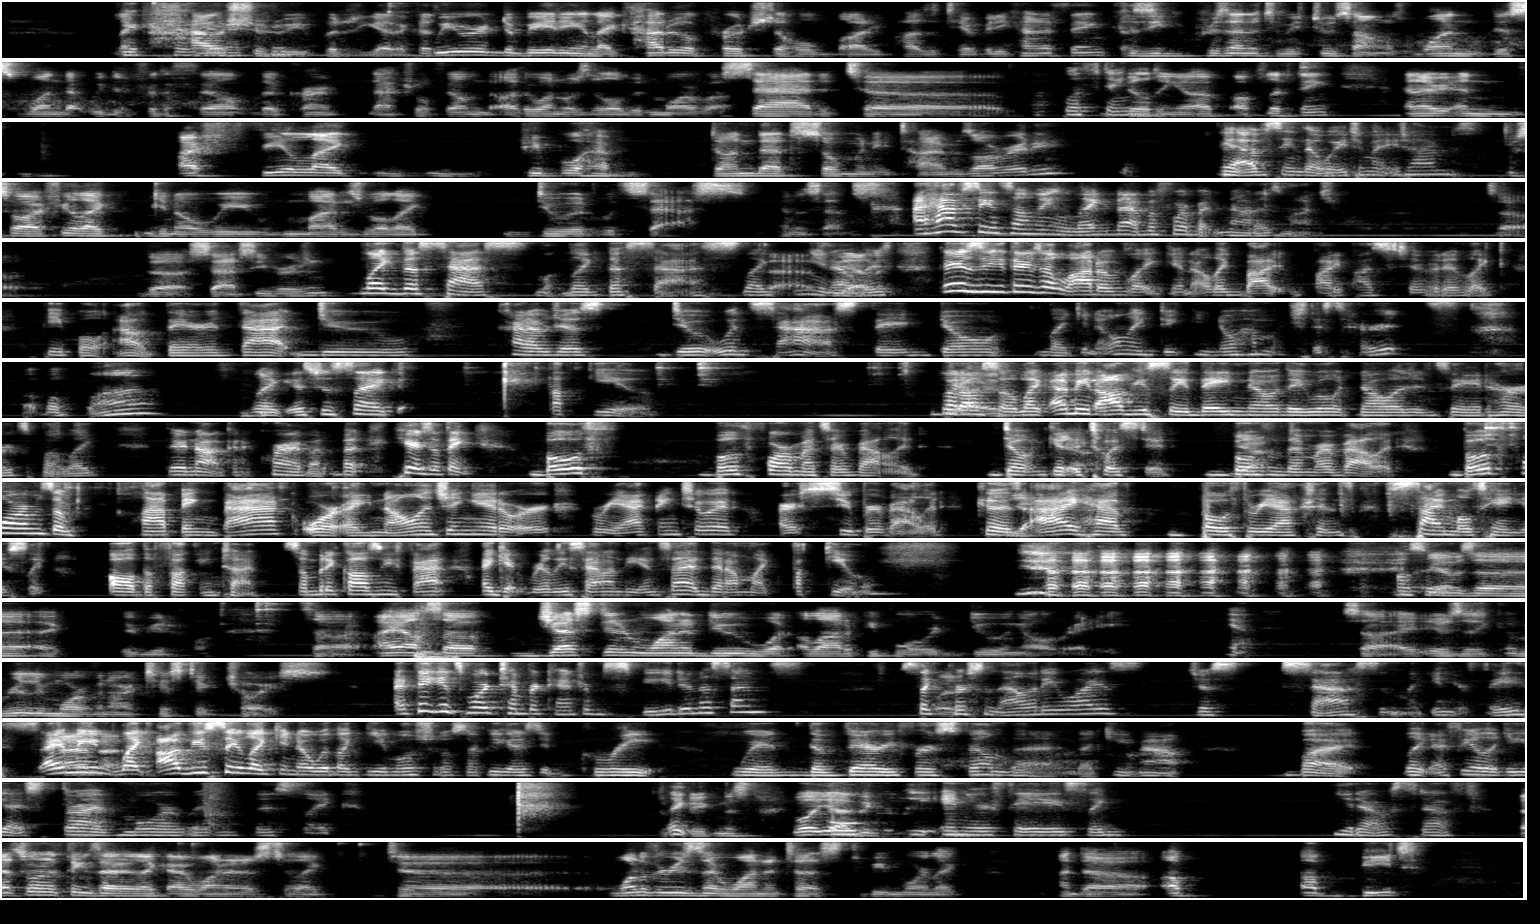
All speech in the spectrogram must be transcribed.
like Your how should we put it together because we were debating like how to approach the whole body positivity kind of thing because he presented to me two songs one this one that we did for the film the current actual film the other one was a little bit more of a sad to Uplifting. building up, uplifting, and I and I feel like people have done that so many times already. Yeah, I've seen that way too many times. So I feel like you know we might as well like do it with sass in a sense. I have seen something like that before, but not as much. So the sassy version. Like the sass, like the sass, like Sass, you know, yeah, there's there's there's a lot of like you know like body body positivity like people out there that do kind of just do it with sass. They don't like you know like do you know how much this hurts? Blah blah blah. Mm-hmm. Like it's just like fuck you. But Yeah, also it- like I mean obviously they know they will acknowledge and say it hurts, but like they're not gonna cry about it. But here's the thing: both both formats are valid. Don't get Yeah. it twisted. Both Yeah. of them are valid. Both forms of clapping back or acknowledging it or reacting to it are super valid because Yeah. I have both reactions simultaneously all the fucking time. Somebody calls me fat, I get really sad on the inside, then I'm like, fuck you. Also, it was a, a they're beautiful. So I also just didn't want to do what a lot of people were doing already. Yeah. So it it was like really more of an artistic choice. I think it's more temper tantrum speed in a sense. It's like personality wise, just sass and like in your face. I mean, uh, like obviously, like you know, with like the emotional stuff, you guys did great with the very first film that that came out. But like, I feel like you guys thrive more with this like Like, bigness. Well, yeah, the, in your face, like you know, stuff. that's one of the things I like. I wanted us to like to. One of the reasons I wanted us to be more like on the up upbeat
